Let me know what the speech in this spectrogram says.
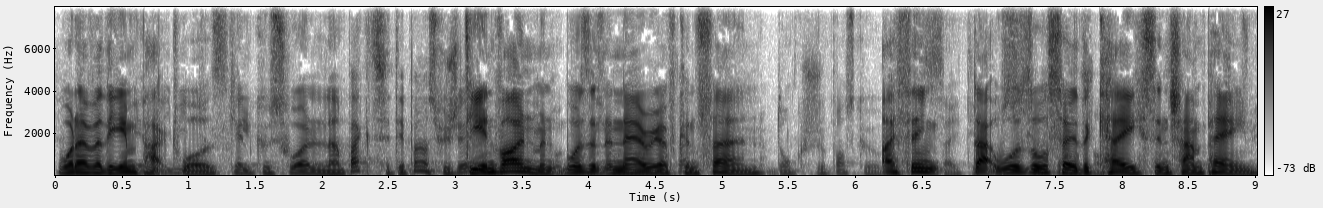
whatever the impact was. The environment wasn't an area of concern. I think that was also the case in Champagne.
